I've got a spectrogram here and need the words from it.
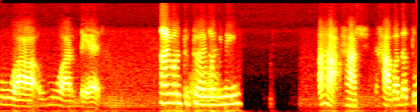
who are who are there i want to try bagini हा हा हा वदतु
